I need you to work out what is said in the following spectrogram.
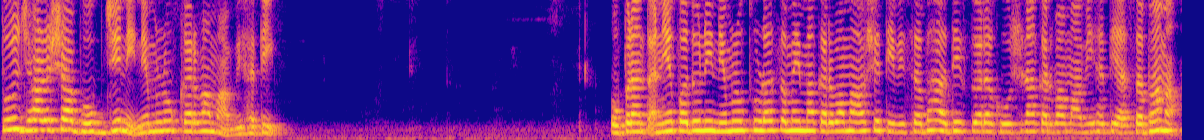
તુલ ઝાડશા ભોપજીની નિમણૂક કરવામાં આવી હતી. ઉપરાંત અન્ય પદોની નિમણૂક થોડા સમયમાં કરવામાં આવશે તેવી સભા અધ્યક્ષ દ્વારા ઘોષણા કરવામાં આવી હતી. આ સભામાં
